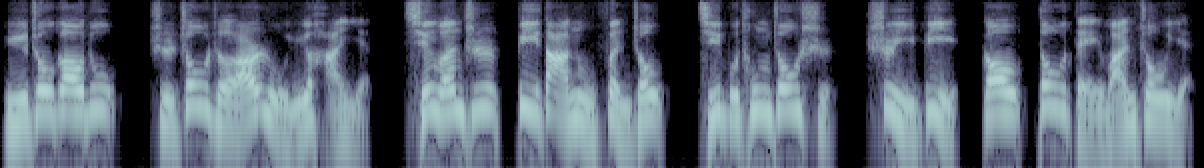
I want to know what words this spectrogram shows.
与周高都，使周者而入于韩也。秦闻之，必大怒，愤周，即不通周事，是以必高都得完周也。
